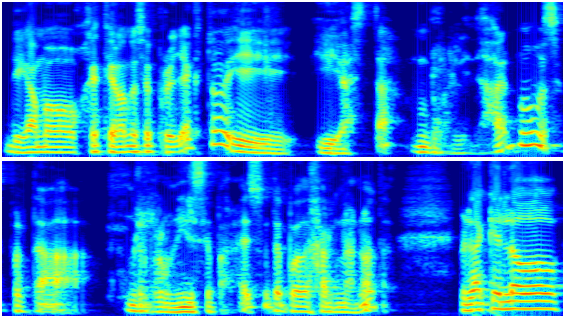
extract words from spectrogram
digamos, gestionando ese proyecto y, y ya está. En realidad no hace falta reunirse para eso, te puedo dejar una nota. ¿Verdad que lo,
